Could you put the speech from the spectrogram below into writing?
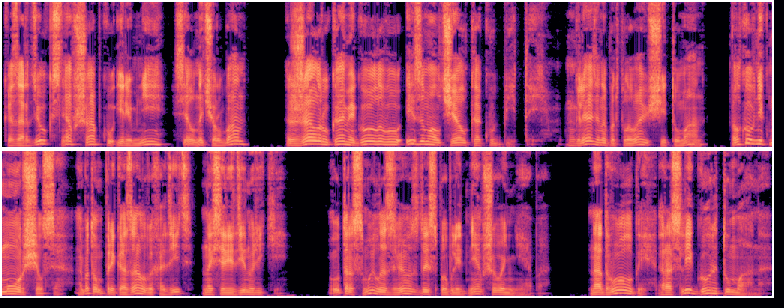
Казардюк, сняв шапку и ремни, сел на чурбан, сжал руками голову и замолчал, как убитый. Глядя на подплывающий туман, полковник морщился, а потом приказал выходить на середину реки. Утро смыло звезды с побледневшего неба. Над Волгой росли горы тумана.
